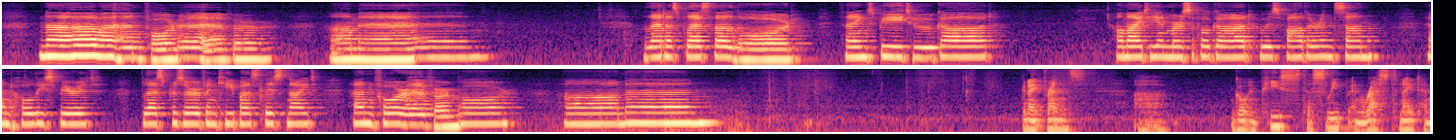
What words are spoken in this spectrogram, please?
now and forever. Amen. Let us bless the Lord. Thanks be to God. Almighty and merciful God, who is Father and Son and Holy Spirit, bless, preserve, and keep us this night and forevermore. Amen. Good night, friends. Uh, go in peace to sleep and rest tonight and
